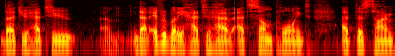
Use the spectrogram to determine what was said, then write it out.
that you had to um, that everybody had to have at some point at this time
